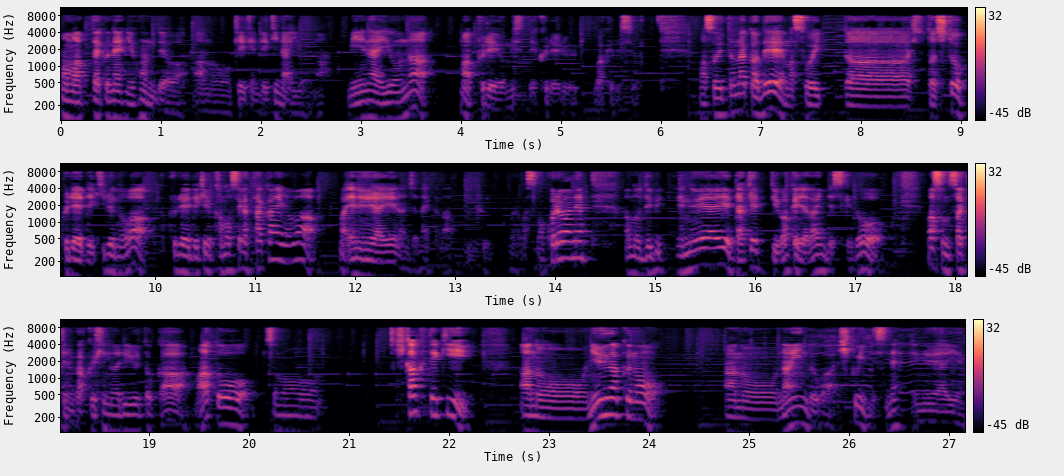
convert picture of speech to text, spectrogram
まあ、全くね日本ではあの経験できないような見えないような、まあ、プレーを見せてくれるわけですよ。まあ、そういった中で、まあ、そういった人たちとプレーできるのはプレーできる可能性が高いのは、まあ、NAIA なんじゃないかなっていうふうに思います。まあ、これはねあの NAIA だけっていうわけじゃないんですけど、まあ、そのさっきの学費の理由とか、まああとその比較的あの入学のあの難易度が低いんですね NAIA の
